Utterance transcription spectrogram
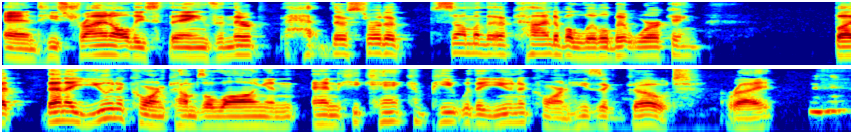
and he's trying all these things and they're they're sort of some of the kind of a little bit working but then a unicorn comes along and and he can't compete with a unicorn. He's a goat, right? Mhm.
